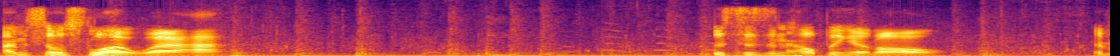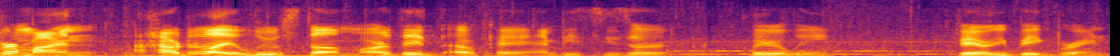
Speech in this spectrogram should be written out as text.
I'm so slow. Ah. This isn't helping at all. Never mind. How did I lose them? Are they okay? NPCs are clearly very big brain.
